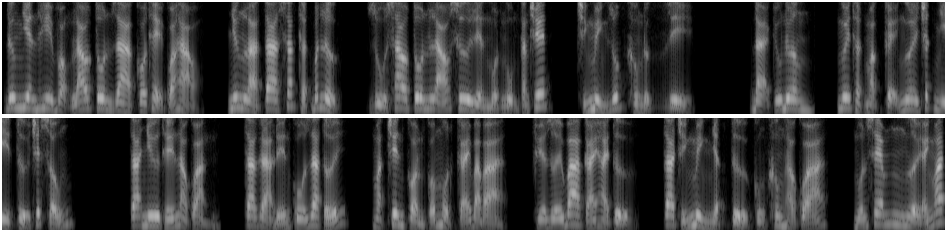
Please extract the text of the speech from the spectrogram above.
đương nhiên hy vọng lão tôn gia có thể quá hảo, nhưng là ta xác thật bất lực, dù sao tôn lão sư liền một ngụm cắn chết, chính mình giúp không được gì. Đại cứu nương, ngươi thật mặc kệ ngươi chất nhi tử chết sống. Ta như thế nào quản, ta gả đến cô ra tới, mặt trên còn có một cái bà bà, phía dưới ba cái hài tử, ta chính mình nhật tử cũng không hảo quá, muốn xem người ánh mắt,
